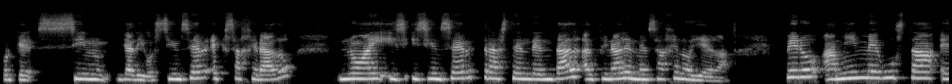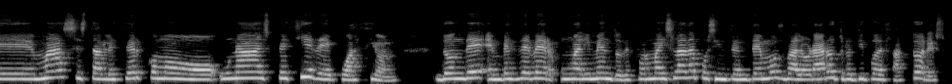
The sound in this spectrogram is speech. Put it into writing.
porque sin, ya digo, sin ser exagerado, no hay, y sin ser trascendental, al final el mensaje no llega. Pero a mí me gusta eh, más establecer como una especie de ecuación, donde en vez de ver un alimento de forma aislada, pues intentemos valorar otro tipo de factores.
